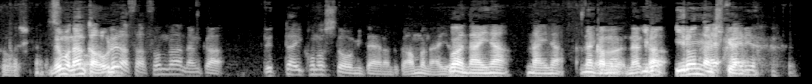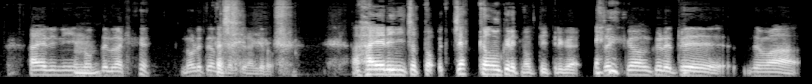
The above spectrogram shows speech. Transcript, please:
そう確かに。でもなんか、俺らさ、そんな、なんか、絶対この人みたいなのとかあんまないよ。はないな。ないな。なんかもう、うんなんかいろいろんな聞くよ流行りね。流行りに乗ってるだけ、乗れてんのか知らんけど。流行りにちょっと若干遅れて乗っていってるぐらい。若干遅れて、で、まあ、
